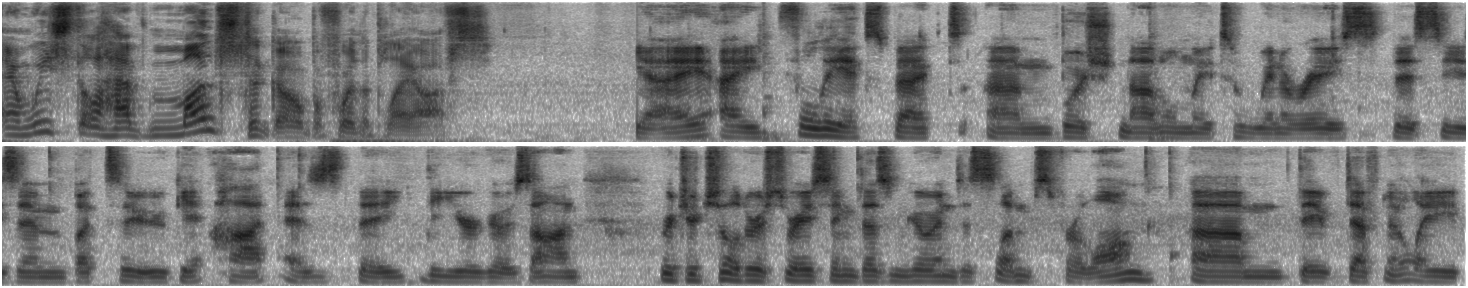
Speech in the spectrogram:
and we still have months to go before the playoffs. Yeah, I, I fully expect um, Busch not only to win a race this season, but to get hot as the, the year goes on. Richard Childress Racing doesn't go into slumps for long. Um, they've definitely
